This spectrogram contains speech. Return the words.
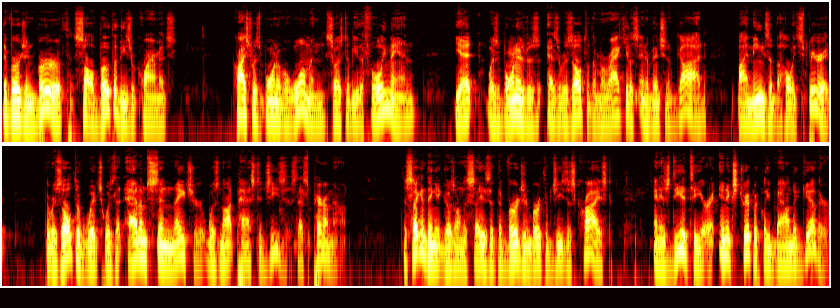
The virgin birth solved both of these requirements Christ was born of a woman so as to be the fully man, yet was born as, as a result of the miraculous intervention of God by means of the Holy Spirit, the result of which was that Adam's sin nature was not passed to Jesus. That's paramount. The second thing it goes on to say is that the virgin birth of Jesus Christ and his deity are inextricably bound together.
